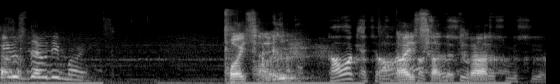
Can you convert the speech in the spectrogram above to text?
მიუძდევდი მაინც. მოიცა ეხა გავაკეთე რა. ეს მისია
